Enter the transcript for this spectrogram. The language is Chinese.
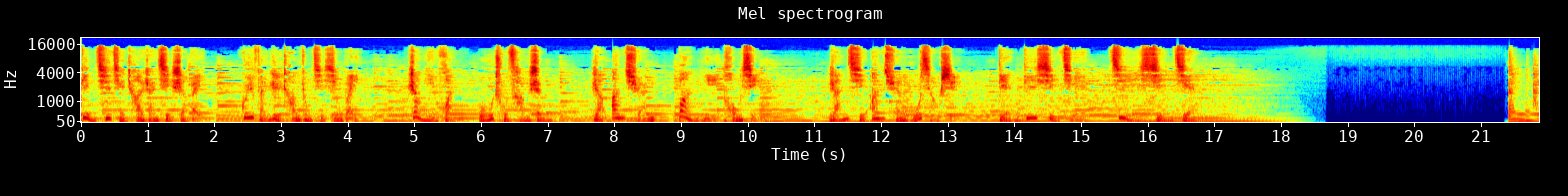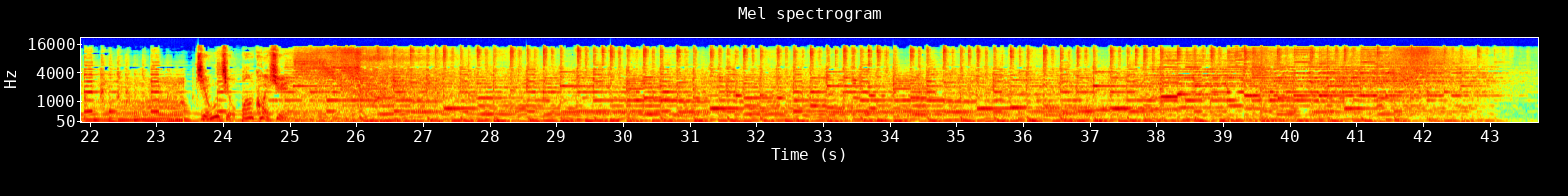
定期检查燃气设备，规范日常用气行为，让隐患无处藏身，让安全伴你同行。燃气安全无小事，点滴细节记心间。九九八快讯。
